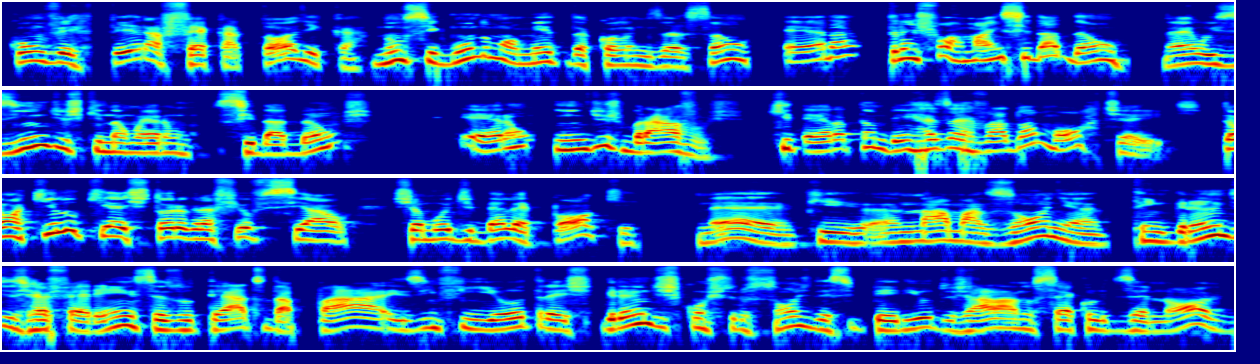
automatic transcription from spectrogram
converter a fé católica, num segundo momento da colonização, era transformar em cidadão. Né? Os índios que não eram cidadãos eram índios bravos, que era também reservado à morte a eles. Então, aquilo que a historiografia oficial chamou de Belle Époque, né, que na Amazônia tem grandes referências, o Teatro da Paz, enfim, outras grandes construções desse período, já lá no século XIX,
